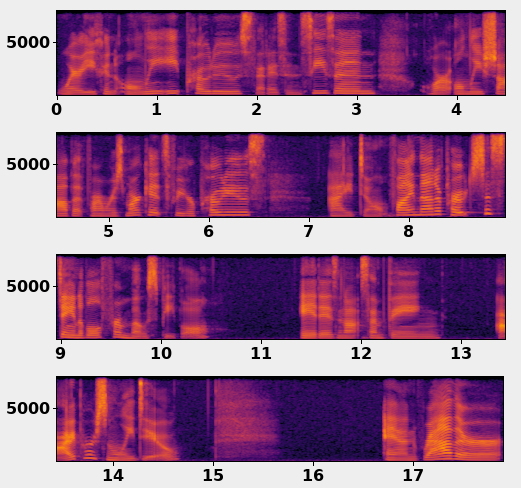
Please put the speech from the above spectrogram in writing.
where you can only eat produce that is in season or only shop at farmers markets for your produce. I don't find that approach sustainable for most people. It is not something I personally do. And rather,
